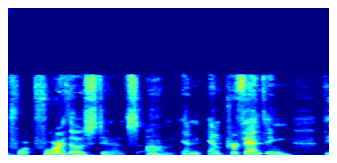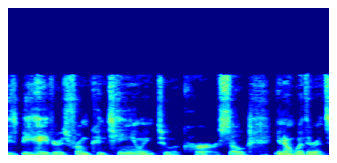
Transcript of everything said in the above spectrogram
for for those students um, and and preventing these behaviors from continuing to occur. So, you know, whether it's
